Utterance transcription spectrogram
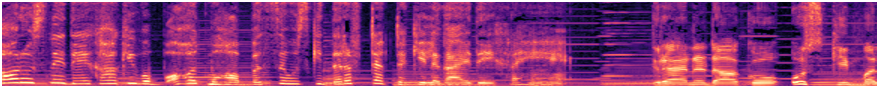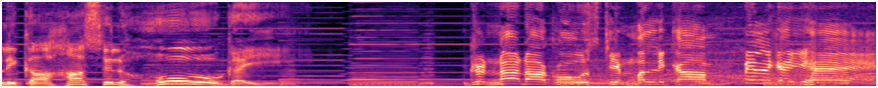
और उसने देखा कि वो बहुत मोहब्बत से उसकी तरफ़ टकटकी लगाए देख रहे हैं। ग्रेनेडा को उसकी मलिका हासिल हो गई। ग्रनाडा को उसकी मल्लिका मिल गई है।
